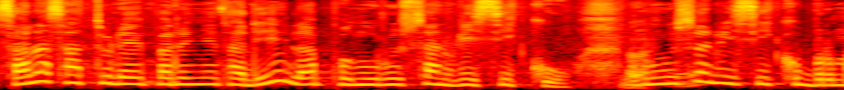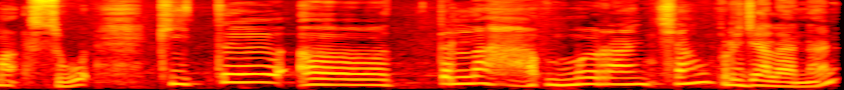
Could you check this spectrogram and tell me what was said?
salah satu daripadanya tadi adalah pengurusan risiko. Pengurusan risiko bermaksud kita uh, telah merancang perjalanan,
